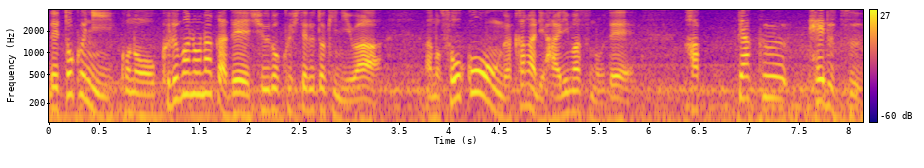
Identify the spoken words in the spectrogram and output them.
で特にこの車の中で収録してる時にはあの走行音がかなり入りますので 800Hz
